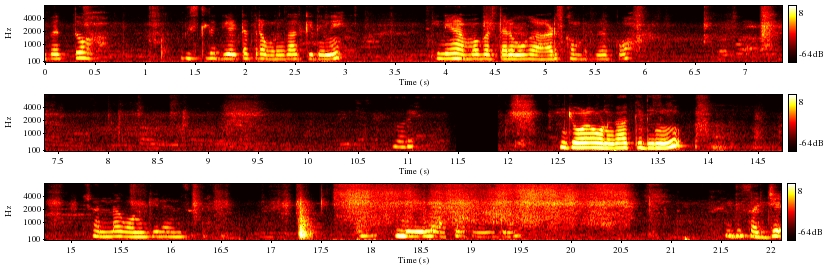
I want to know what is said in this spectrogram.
ಇವತ್ತು ಬಿಸಿಲು ಗೇಟ್ ಹತ್ರ ಒಣಗಾಕಿದ್ದೀನಿ. ಇನ್ನೇನು ಅಮ್ಮ ಬರ್ತಾರೆ, ಹೋಗಿ ಆಡಿಸ್ಕೊಂಬರ್ಬೇಕು ನೋಡಿ. ಜೋಳ ಒಣಗಾಕಿದ್ದೀನಿ. ಚೆನ್ನಾಗಿ ಒಣಗಿದೆ ಅನಿಸುತ್ತೆ. ಮೇಲೆ ಹಾಕೋದು ಇದು ಸಜ್ಜೆ.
